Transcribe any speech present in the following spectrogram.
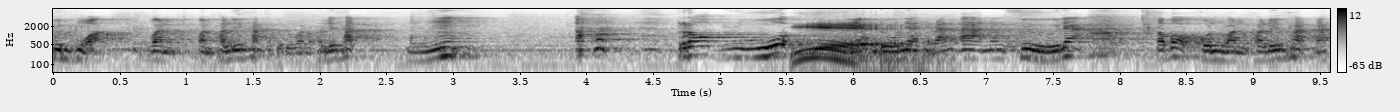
มึนหัว วันวันพฤหัสไปดูวันพฤหัสอืมอะรอบรู้ Yeah เนี่ยดูเนี่ยเห็นไหมอ่านหนังสือเนี่ย เขาบอกคนวันพฤหัสนะ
